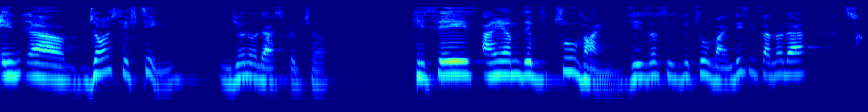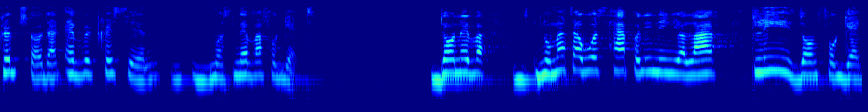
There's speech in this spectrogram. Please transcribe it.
In uh, John 15, you know that scripture, he says, I am the true vine. Jesus is the true vine. This is another scripture that every Christian must never forget. Don't ever, no matter what's happening in your life, please don't forget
